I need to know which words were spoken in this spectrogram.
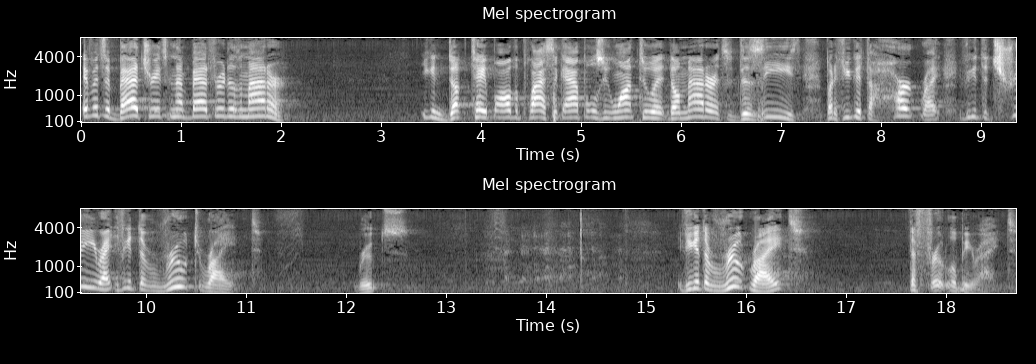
If it's a bad tree, it's going to have bad fruit. It doesn't matter. You can duct tape all the plastic apples you want to it. Don't matter. It's diseased. But if you get the heart right, if you get the tree right, if you get the root right, roots. If you get the root right, the fruit will be right.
